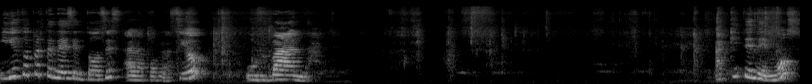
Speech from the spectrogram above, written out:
Y esto pertenece entonces a la población urbana. Aquí tenemos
